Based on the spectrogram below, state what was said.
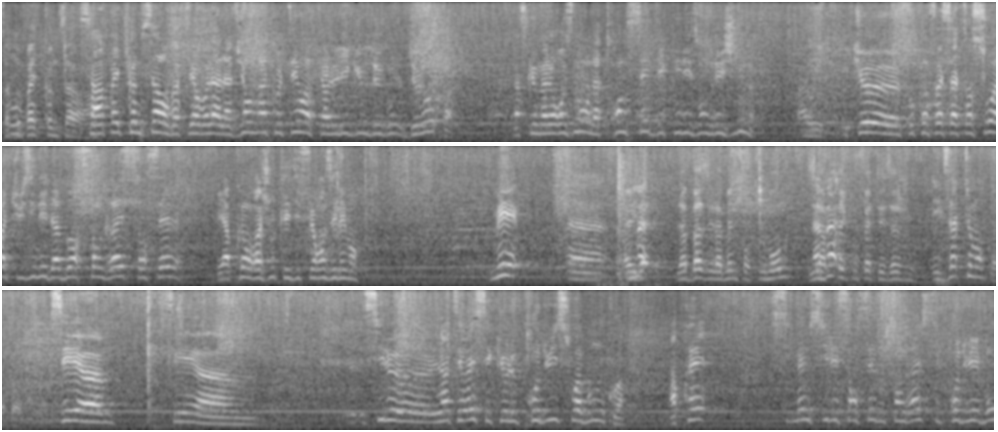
Ça peut pas être comme ça. hein. ça va pas être comme ça. On va faire voilà, la viande d'un côté, on va faire le légume de, de l'autre. Parce que malheureusement, on a 37 déclinaisons de régime. Ah oui. Et que euh, faut qu'on fasse attention à cuisiner d'abord sans graisse, sans sel. Et après, on rajoute les différents éléments. Mais, euh, Ah ma- la, la base est la même pour tout le monde. C'est ba- après que vous faites les ajouts. Exactement. C'est. euh, euh, si l'intérêt c'est que le produit soit bon quoi. Après, si- même s'il est sel ou sans graisse, si le produit est bon,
